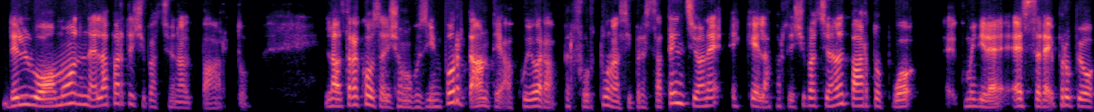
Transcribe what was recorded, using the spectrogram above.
dell'uomo nella partecipazione al parto. L'altra cosa, diciamo così, importante, a cui ora per fortuna si presta attenzione, è che la partecipazione al parto può come dire, essere proprio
